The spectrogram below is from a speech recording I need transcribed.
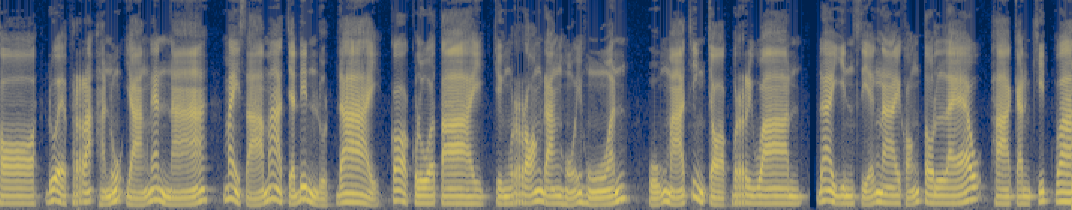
คอ ด้วยพระหนุอย่างแน่นหนา ไม่สามารถจะดิ้นหลุดได้ ก็กลัวตายจึงร้องดังโหยหวนฝูงหมาจิ้งจอกบริวาร ได้ยินเสียงนายของตนแล้ว พากันคิดว่า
